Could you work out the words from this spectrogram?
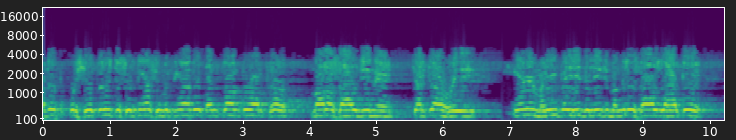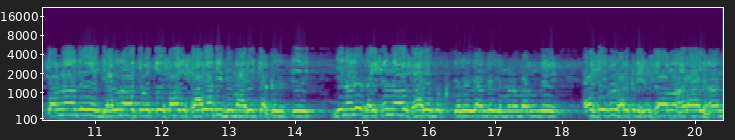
ਅਤੇ ਕੁਰਸ਼ੇਤਰ ਵਿੱਚ ਸਿਰਤੀਆਂ ਸਿਮਰਤੀਆਂ ਦੇ ਪੰਚਾਂ ਤੋਂ ਅਰਥ ਮਹਾਰਾਜ ਸਾਹਿਬ ਜੀ ਨੇ ਚਰਚਾ ਹੋਈ। ਇਵੇਂ ਮੜੀ ਪਈ ਸੀ ਦਿੱਲੀ 'ਚ ਬੰਗਲੇ ਸਾਹਿਬ ਲਾ ਕੇ ਚਰਨਾਂ ਦੇ ਜਲ ਨਾਲ ਚਵੱਚੇ ਸਾਹਿਬ ਸਾਰਿਆਂ ਦੀ ਬਿਮਾਰੀ ਚੱਕ ਦਿੱਤੀ, ਜਿਨ੍ਹਾਂ ਦੇ ਦਰਸ਼ਨ ਨਾਲ ਸਾਰੇ ਦੁੱਖ ਚਲੇ ਜਾਂਦੇ, ਜੰਮਣ ਮਰਨ ਦੇ। ਐਸੇ ਗੁਰੂ ਹਰਕ੍ਰਿਸ਼ਨ ਸਾਹਿਬ ਮਹਾਰਾਜ ਹਨ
